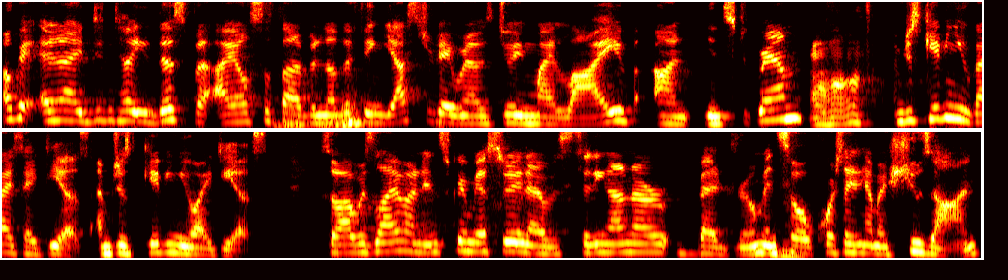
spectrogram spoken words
Okay, and I didn't tell you this, but I also thought of another thing yesterday when I was doing my live on Instagram. Uh huh. I'm just giving you guys ideas. I'm just giving you ideas. So I was live on Instagram yesterday and I was sitting on our bedroom. And so, of course, I didn't have my shoes on.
